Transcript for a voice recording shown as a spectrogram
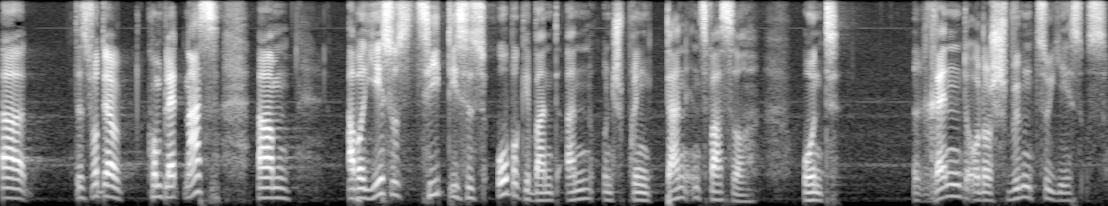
Äh, das wird ja komplett nass. Ähm, aber Jesus zieht dieses Obergewand an und springt dann ins Wasser und rennt oder schwimmt zu Jesus.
